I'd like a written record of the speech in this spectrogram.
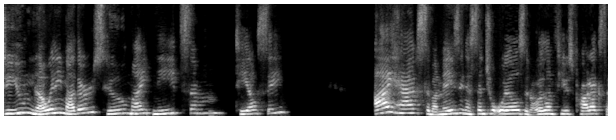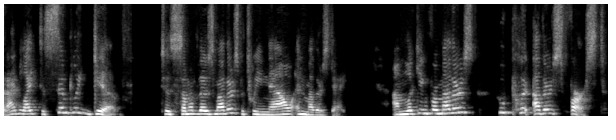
Do you know any mothers who might need some TLC? I have some amazing essential oils and oil infused products that I'd like to simply give to some of those mothers between now and Mother's Day. I'm looking for mothers who put others first,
